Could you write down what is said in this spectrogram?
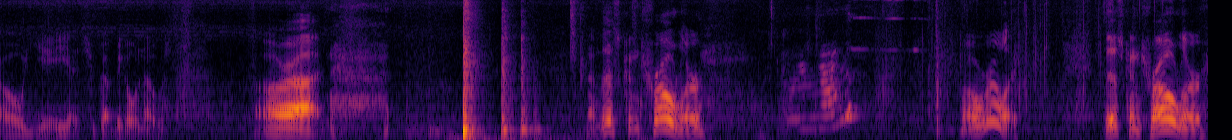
Oh yeah, yes, you've got big old nose. All right. Now this controller, oh really? This controller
